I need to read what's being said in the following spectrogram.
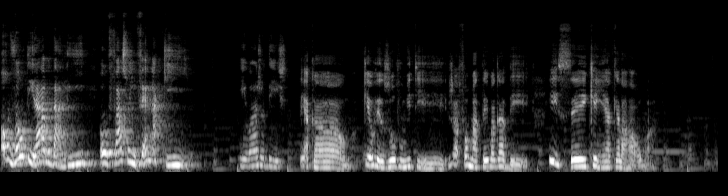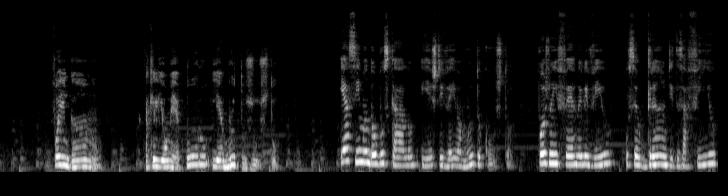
Ou vão tirá-lo dali, ou faço o inferno aqui. E o anjo diz: Tenha calma, que eu resolvo mitier. Já formatei o HD e sei quem é aquela alma. Foi engano. Aquele homem é puro e é muito justo. E assim mandou buscá-lo, e este veio a muito custo pois no inferno ele viu o seu grande desafio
